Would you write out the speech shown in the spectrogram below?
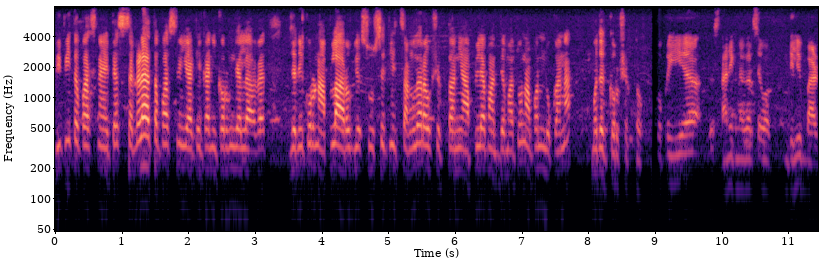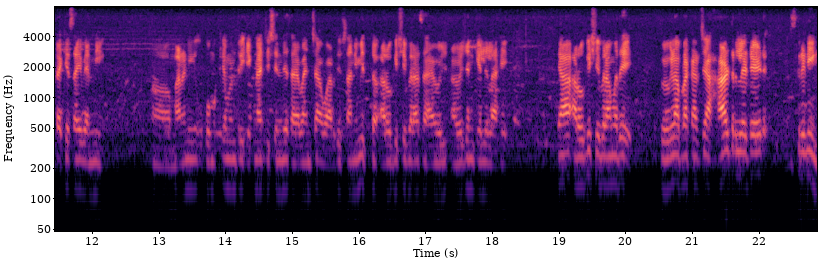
बीपी तपासण्या आहेत त्या सगळ्या तपासणी या ठिकाणी करून घ्यायला हव्यात जेणेकरून आपलं आरोग्य सुस्थितीत चांगलं राहू शकतं आणि आपल्या माध्यमातून आपण लोकांना मदत करू शकतो. लोकप्रिय स्थानिक नगरसेवक दिलीप बारटाके साहेब यांनी माननीय उपमुख्यमंत्री एकनाथजी शिंदे साहेबांच्या वाढदिवसानिमित्त आरोग्य शिबिराचं आयोज आयोजन केलेलं आहे. त्या आरोग्य शिबिरामध्ये वेगवेगळ्या प्रकारच्या हार्ट रिलेटेड स्क्रीनिंग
